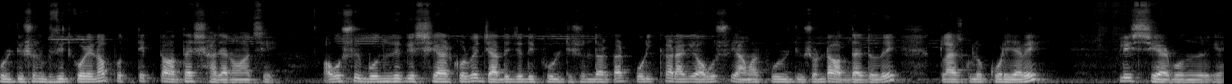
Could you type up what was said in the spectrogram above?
ফুল টিউশন ভিজিট করে নাও, প্রত্যেকটা অধ্যায় সাজানো আছে। অবশ্যই বন্ধুদেরকে শেয়ার করবে, যাদের যদি ফুল টিউশন দরকার। পরীক্ষার আগে অবশ্যই আমার ফুল টিউশনটা অধ্যায় ধরে ক্লাসগুলো করে যাবে। প্লিজ শেয়ার বন্ধুদেরকে।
